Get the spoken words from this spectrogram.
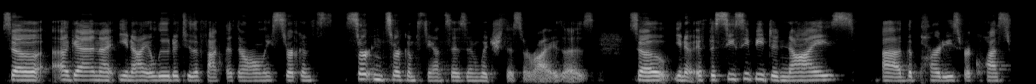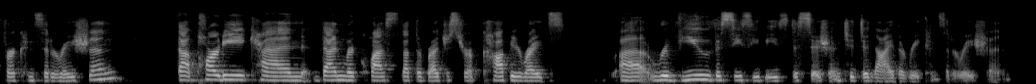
So again, I, you know, I alluded to the fact that there are only circum certain circumstances in which this arises. So, you know, if the CCB denies uh, the party's request for consideration, that party can then request that the Register of Copyrights uh, review the CCB's decision to deny the reconsideration.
